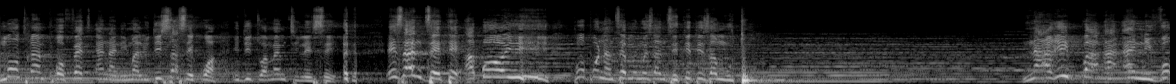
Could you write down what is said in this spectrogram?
montre un prophète un animal, il dit ça c'est quoi? Il dit toi-même tu le sais. Et ça. N'arrive pas à un niveau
